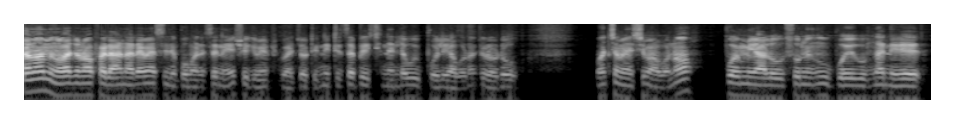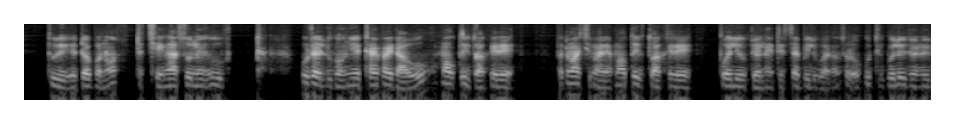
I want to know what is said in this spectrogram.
ဲလုံးမင်္ဂလာကျွန်တော် Fighter Anatomy စီစဉ်ပုံမှန်တစ်စက်နဲ့ရွှေကင်းဖြစ်ပါကြောဒီနေ့ disability နဲ့လက်ဝဲပွဲလေးရပါတော့ကျွန်တော်တို့ one championship မှာပေါ့နော်ပွဲမရလို့ဆိုလင်ဦးပွဲကိုငတ်နေတဲ့သူတွေအတွက်ပေါ့နော်တစ်ချိန်ကဆိုလင်ဦးဟိုတယ်လူကောင်ကြီး time fighter ကိုအမောက်သိပ်သွားခဲ့တဲ့ပထမချိန်မှာလည်းအမောက်သိပ်သွားခဲ့တဲ့ပွဲလေးကိုပြန်လည် disable လုပ်ပါတော့ဆိုတော့အခုဒီပွဲလေးကျွန်တော်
